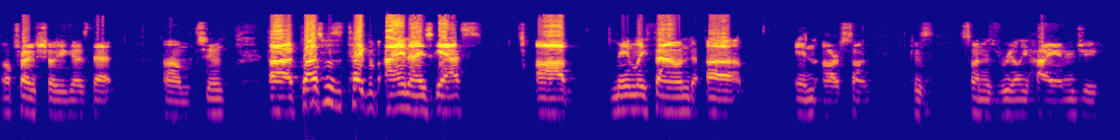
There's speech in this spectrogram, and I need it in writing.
I'll try to show you guys that um, soon. Uh, plasma is a type of ionized gas, uh, mainly found uh, in our sun because sun is really high energy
